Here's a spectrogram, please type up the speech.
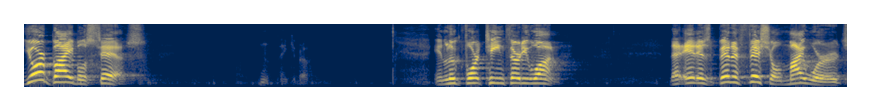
Your Bible says, in Luke 14 31 that it is beneficial, my words,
